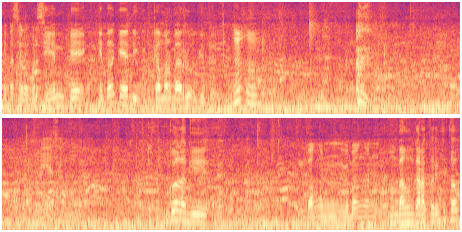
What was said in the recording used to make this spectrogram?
kita suruh bersihin kayak kita kayak di kamar baru gitu. Iya sih. gue lagi Ngebangun ngebangun. Membangun karakter itu tau?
